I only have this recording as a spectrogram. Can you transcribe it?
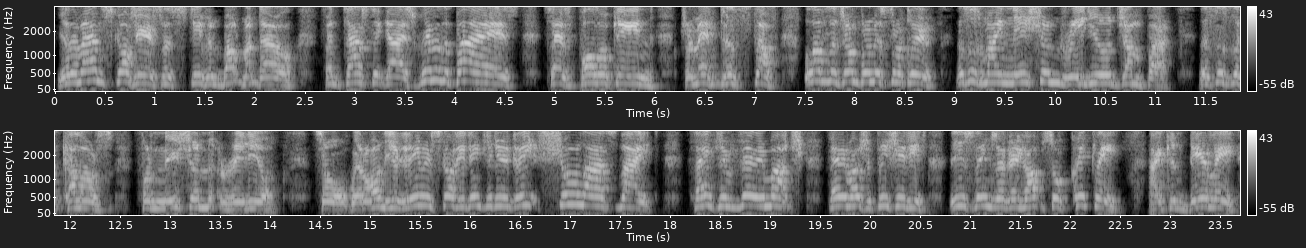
You're the man, Scotty, says Stephen Butt McDowell. Fantastic, guys. Where are the pies? Says Paul O'Kane. Tremendous stuff. Love the jumper, Mr. McClue. This is my Nation Radio jumper. This is the colours for Nation Radio. So we're on here. Good evening, Scotty. Dinky do. Great great show last night. Thank you very much. Very much appreciated. These things are going up so quickly. I can barely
